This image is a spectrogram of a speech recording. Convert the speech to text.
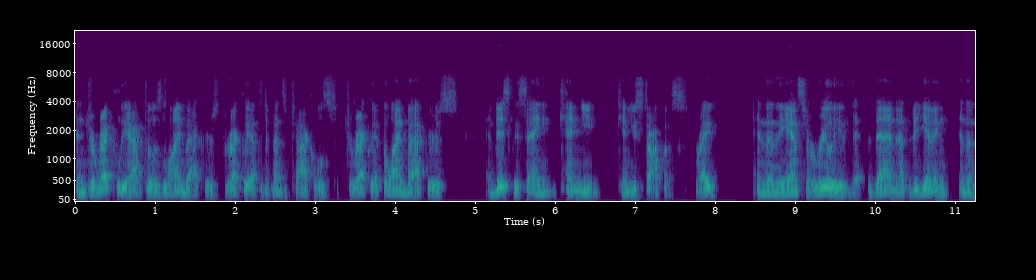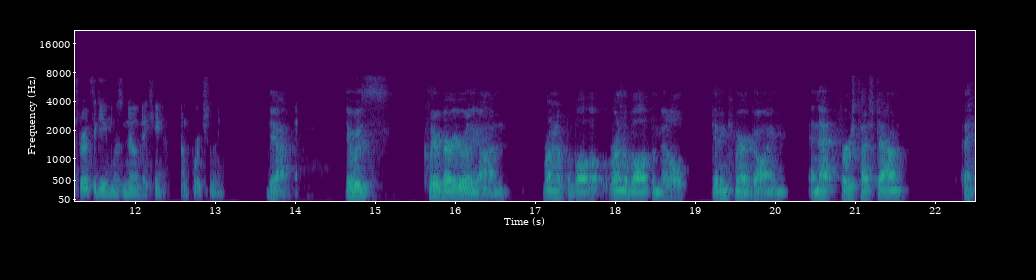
and directly at those linebackers, directly at the defensive tackles, directly at the linebackers, and basically saying, "Can you can you stop us?" Right? And then the answer really th- then at the beginning and then throughout the game was no, they can't, unfortunately. Yeah. It was clear very early on, running up the ball, running the ball up the middle, getting Kamara going. And that first touchdown, I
